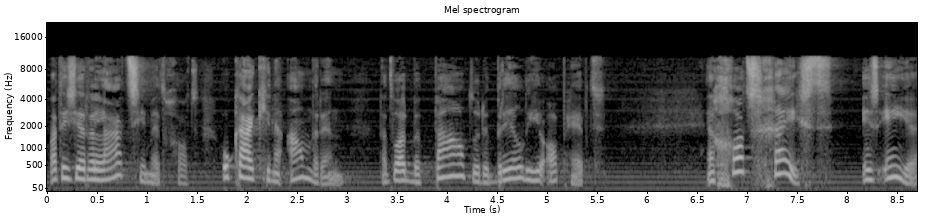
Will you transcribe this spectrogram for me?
Wat is je relatie met God? Hoe kijk je naar anderen? Dat wordt bepaald door de bril die je op hebt. En Gods geest is in je.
